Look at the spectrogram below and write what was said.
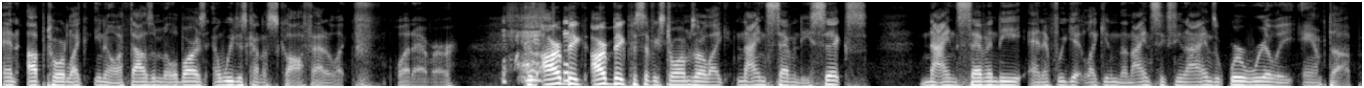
and up toward like you know a thousand millibars, and we just kind of scoff at it like whatever. Because our big our big Pacific storms are like 976, 970, and if we get like in the 969s, we're really amped up.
